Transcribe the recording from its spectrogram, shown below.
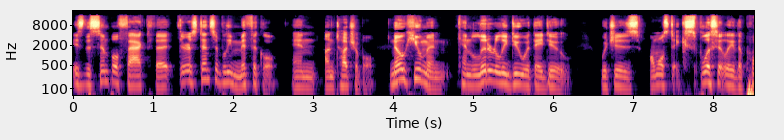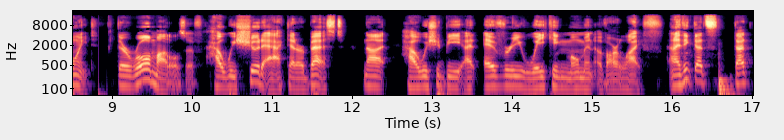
is the simple fact that they're ostensibly mythical and untouchable. No human can literally do what they do, which is almost explicitly the point. They're role models of how we should act at our best, not how we should be at every waking moment of our life. And I think that's that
